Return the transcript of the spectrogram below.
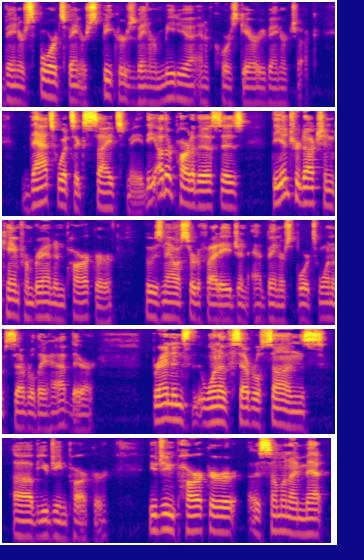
Vayner Sports, Vayner Speakers, Vayner Media, and of course Gary Vaynerchuk. That's what excites me. The other part of this is the introduction came from Brandon Parker, who is now a certified agent at Vayner Sports, one of several they have there. Brandon's one of several sons of Eugene Parker. Eugene Parker is someone I met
